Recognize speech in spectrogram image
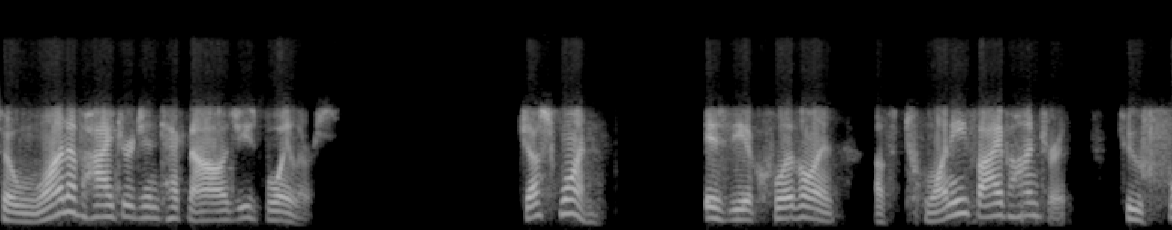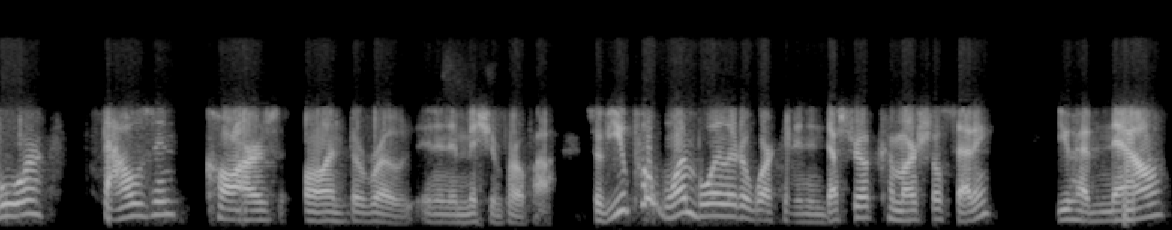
So, one of hydrogen technology's boilers, just one, is the equivalent of 2,500 to 4,000 cars on the road in an emission profile. So, if you put one boiler to work in an industrial commercial setting, you have now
